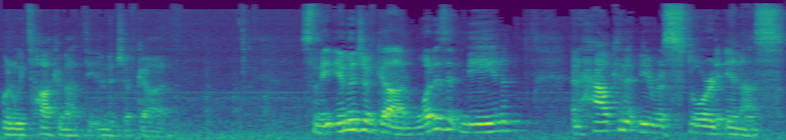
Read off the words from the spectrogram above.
when we talk about the image of God. So, the image of God, what does it mean and how can it be restored in us?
